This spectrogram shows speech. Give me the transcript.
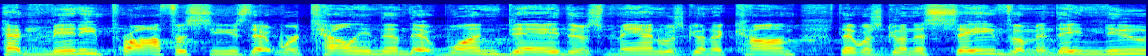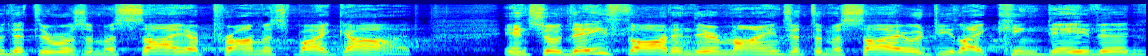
had many prophecies that were telling them that one day this man was going to come that was going to save them. And they knew that there was a Messiah promised by God. And so they thought in their minds that the Messiah would be like King David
